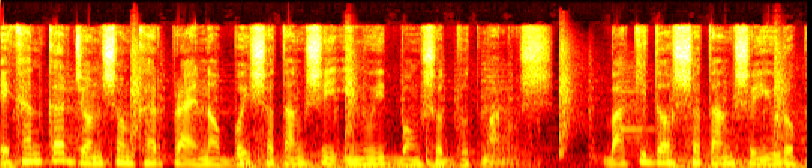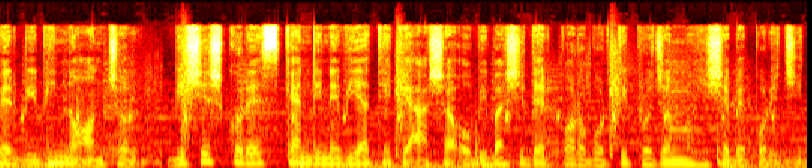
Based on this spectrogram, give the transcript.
এখানকার জনসংখ্যার প্রায় নব্বই শতাংশই ইনুইট বংশোদ্ভূত মানুষ। বাকি দশ শতাংশ ইউরোপের বিভিন্ন অঞ্চল, বিশেষ করে স্ক্যান্ডিনেভিয়া থেকে আসা অভিবাসীদের পরবর্তী প্রজন্ম হিসেবে পরিচিত।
